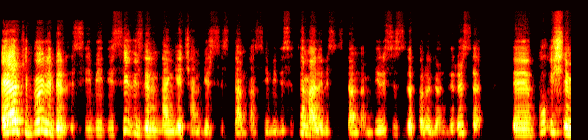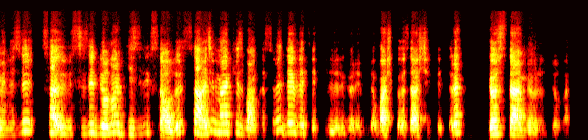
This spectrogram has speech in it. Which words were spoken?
Eğer ki böyle bir CBDC üzerinden geçen bir sistemden, CBDC temelli bir sistemden birisi size para gönderirse bu işleminizi size diyorlar gizlilik sağlıyor. Sadece Merkez Bankası ve devlet yetkilileri görebiliyor. Başka özel şirketlere göstermiyoruz diyorlar.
